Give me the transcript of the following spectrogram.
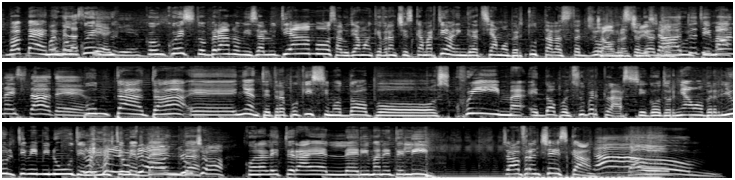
Va bene, con, que- con questo brano vi salutiamo. Salutiamo anche Francesca Martino, la ringraziamo per tutta la stagione. Ciao, Francesca. Ciao a tutti, buona estate. Puntata. E niente, tra pochissimo dopo Scream e dopo il super classico torniamo per gli ultimi minuti e le ultime band già. con la lettera L. Rimanete lì. Ciao Francesca. Ciao. Ciao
